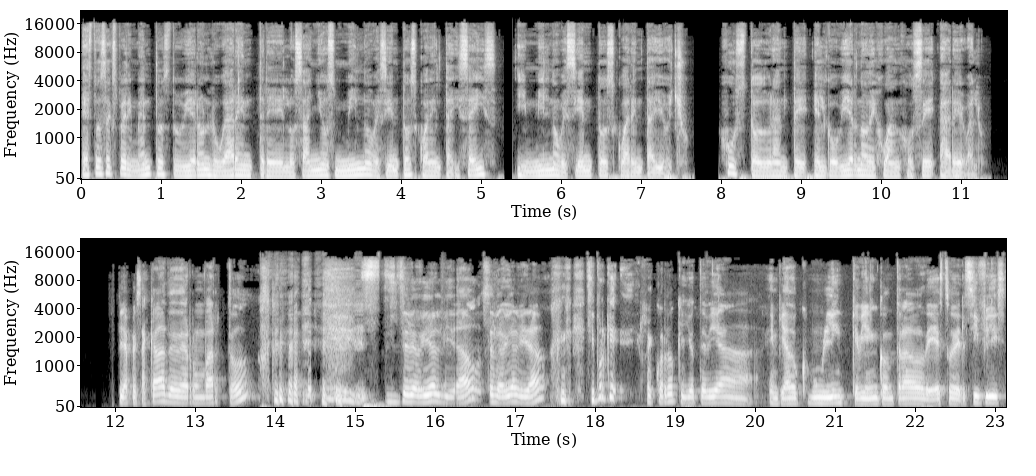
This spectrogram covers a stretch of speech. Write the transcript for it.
Estos experimentos tuvieron lugar entre los años 1946 y 1948 justo durante el gobierno de Juan José Arevalo. Ya pues acabas de derrumbar todo. se me había olvidado, se me había olvidado. sí, porque recuerdo que yo te había enviado como un link que había encontrado de esto del sífilis,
